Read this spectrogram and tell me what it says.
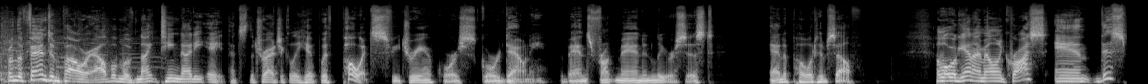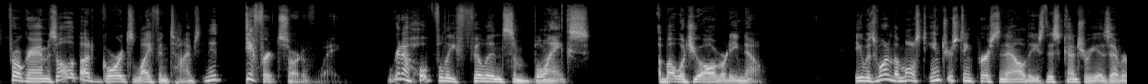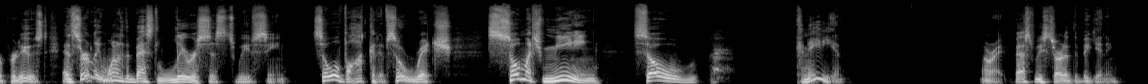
From the Phantom Power album of 1998, that's the Tragically Hip with Poets, featuring, of course, Gord Downie, the band's frontman and lyricist, and a poet himself. Hello again, I'm Alan Cross, and this program is all about Gord's life and times in a different sort of way. We're going to hopefully fill in some blanks about what you already know. He was one of the most interesting personalities this country has ever produced, and certainly one of the best lyricists we've seen. So evocative, so rich, so much meaning, so Canadian. All right, best we start at the beginning.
